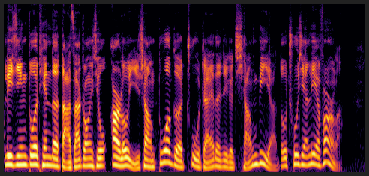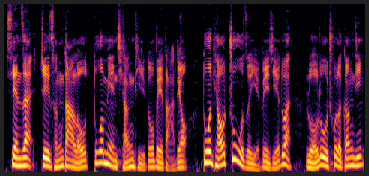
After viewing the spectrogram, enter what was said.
历经多天的打砸装修，二楼以上多个住宅的这个墙壁啊，都出现裂缝了。现在这层大楼多面墙体都被打掉，多条柱子也被截断，裸露出了钢筋。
